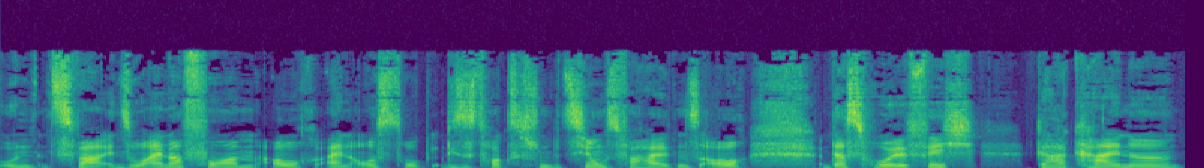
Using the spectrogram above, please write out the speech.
und zwar in so einer Form auch ein Ausdruck dieses toxischen Beziehungsverhaltens auch, dass häufig gar keine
